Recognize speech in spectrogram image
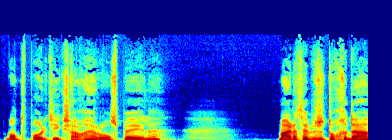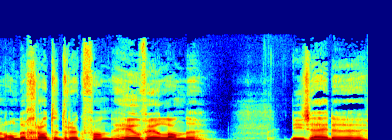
Want de politiek zou geen rol spelen. Maar dat hebben ze toch gedaan onder grote druk van heel veel landen. Die zeiden,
